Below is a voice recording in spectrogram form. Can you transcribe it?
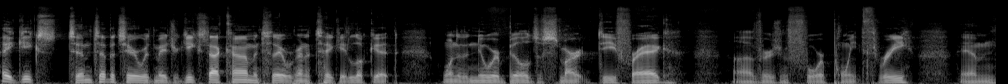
Hey geeks, Tim Tibbetts here with MajorGeeks.com and today we're going to take a look at one of the newer builds of Smart Defrag uh, version 4.3 and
